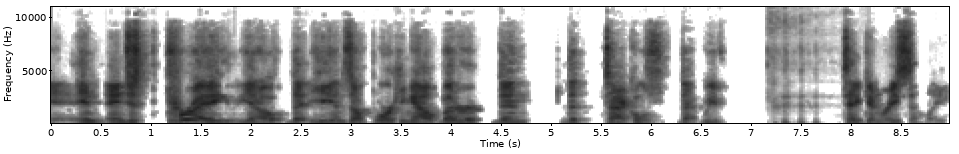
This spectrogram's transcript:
and and just pray, you know, that he ends up working out better than the tackles that we've taken recently.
